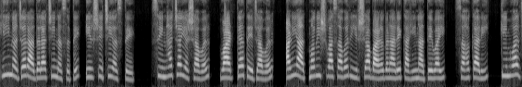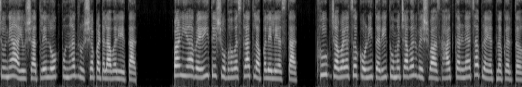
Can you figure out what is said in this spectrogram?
ही नजर आदराची नसते ईर्षेची असते. सिन्हाच्या यशावर वाढत्या तेजावर आणि आत्मविश्वासावर ईर्ष्या बाळगणारे काही नातेवाईक सहकारी किंवा जुन्या आयुष्यातले लोक पुन्हा दृश्यपटलावर येतात. पण यावेळी ते शुभवस्त्रात लपलेले असतात. खूप जवळचं कोणीतरी तुमच्यावर विश्वासघात करण्याचा प्रयत्न करतं.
